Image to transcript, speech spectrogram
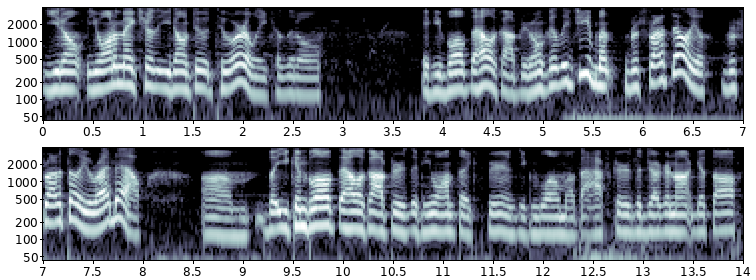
you don't. You want to make sure that you don't do it too early, because it'll. If you blow up the helicopter, you won't get the achievement. Just try to tell you. Just try to tell you right now. Um, but you can blow up the helicopters if you want the experience. You can blow them up after the Juggernaut gets off,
